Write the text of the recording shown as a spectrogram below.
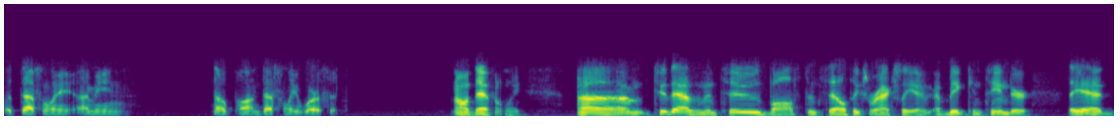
But definitely, I mean, no pun, definitely worth it. Oh, definitely. Um, 2002, Boston Celtics were actually a, a big contender. They had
